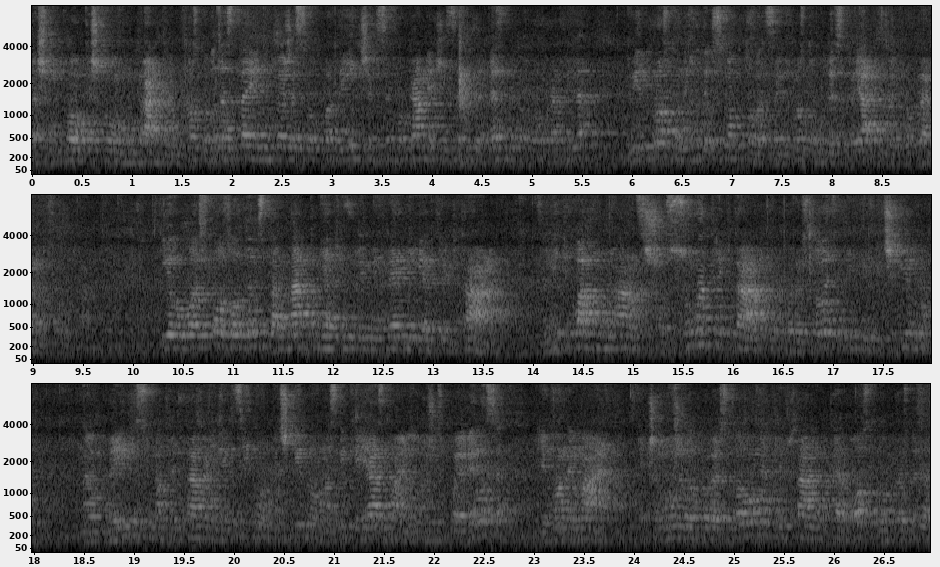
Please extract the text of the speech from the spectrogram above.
у шлунково-кишковому тракті. Просто ви дасте йому той же совпадеїнчик цифокам, якщо це буде без метоклопраміда, він просто не буде всмоктуватися, він просто буде стояти з проблемою цього тракту. І обов'язково золотим стандартом, як і при мігрені, є триптан. Зверніть увагу нюанс, що сума триптану використовується тільки підшкірно. На Україні сума триптану ін'єкційного підшкірного, наскільки я знаю, що з'явилося, його немає. Якщо ми вже використовуємо триптан то використовується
